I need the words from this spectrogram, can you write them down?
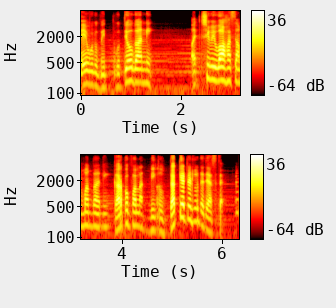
దేవుడు వి- ఉద్యోగాన్ని మంచి వివాహ సంబంధాన్ని గర్భఫలాన్ని నీకు దక్కేటట్లుగా చేస్తాడు.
